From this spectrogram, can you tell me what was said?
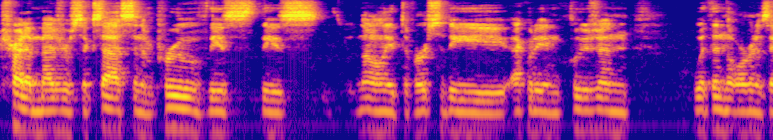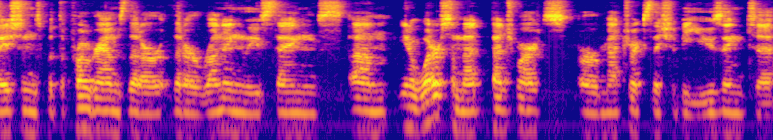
try to measure success and improve these these not only diversity, equity, inclusion within the organizations, but the programs that are that are running these things. Um, you know, what are some benchmarks or metrics they should be using to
